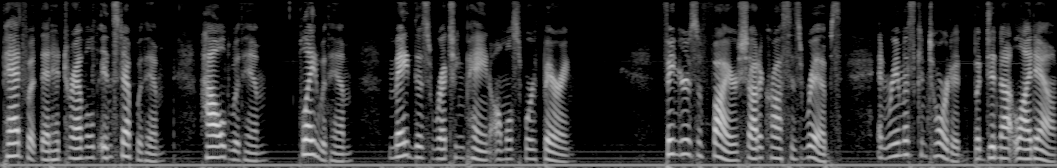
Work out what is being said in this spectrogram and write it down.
Padfoot that had traveled in step with him, howled with him, played with him, made this retching pain almost worth bearing. Fingers of fire shot across his ribs, and Remus contorted, but did not lie down.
